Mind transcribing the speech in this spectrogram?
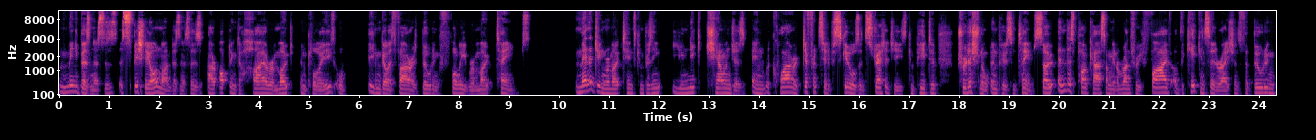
many businesses, especially online businesses, are opting to hire remote employees or even go as far as building fully remote teams. Managing remote teams can present unique challenges and require a different set of skills and strategies compared to traditional in person teams. So, in this podcast, I'm going to run through five of the key considerations for building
